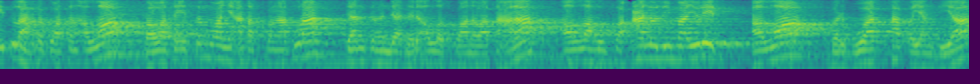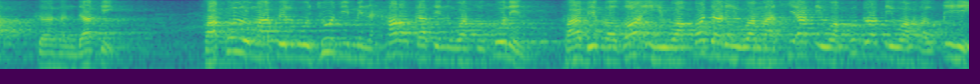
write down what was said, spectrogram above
itulah kekuasaan Allah bahwa saya semuanya atas pengaturan dan kehendak dari Allah Subhanahu wa taala. Allahu fa'alu lima yurid. Allah berbuat apa yang dia kehendaki. Kullu ma fil wujudi min harakatin wa sukunin fa bi qada'ihi wa qadarihi wa masyiati wa qudrati wa khalqihi.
